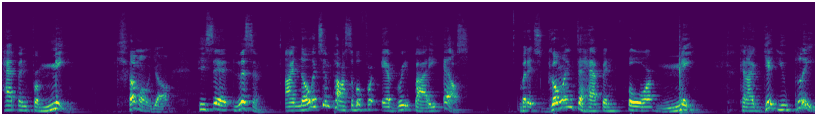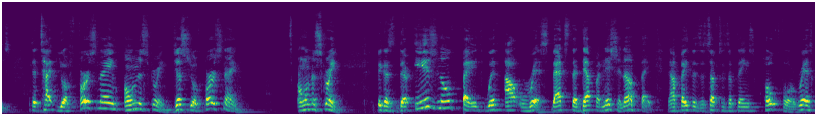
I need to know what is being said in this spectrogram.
happened for me. Come on, y'all. He said, Listen, I know it's impossible for everybody else, but it's going to happen for me. Can I get you, please, to type your first name on the screen? Just your first name on the screen because there is no faith without risk. That's the definition of faith. Now, faith is the substance of things hoped for, risk,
